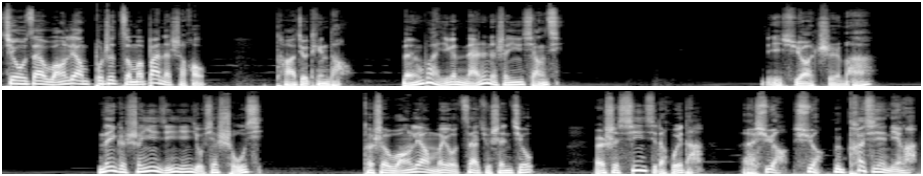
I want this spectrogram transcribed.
就在王亮不知怎么办的时候，他就听到门外一个男人的声音响起。你需要纸吗？那个声音隐隐有些熟悉，可是王亮没有再去深究，而是欣喜的回答：“呃，需要，需要，太谢谢您了。”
